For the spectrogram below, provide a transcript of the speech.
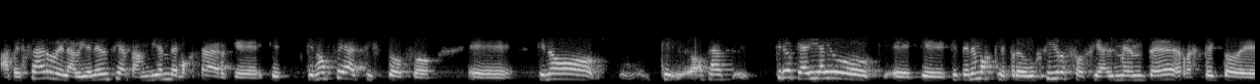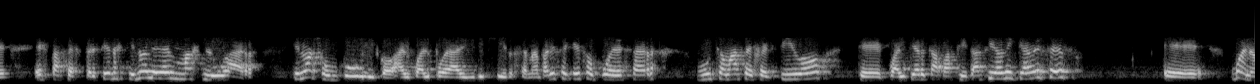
a pesar de la violencia, también demostrar que, que, que no sea chistoso, eh, que no, que, o sea, creo que hay algo eh, que, que, tenemos que producir socialmente respecto de estas expresiones que no le den más lugar que no haya un público al cual pueda dirigirse. Me parece que eso puede ser mucho más efectivo que cualquier capacitación y que a veces, eh, bueno,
